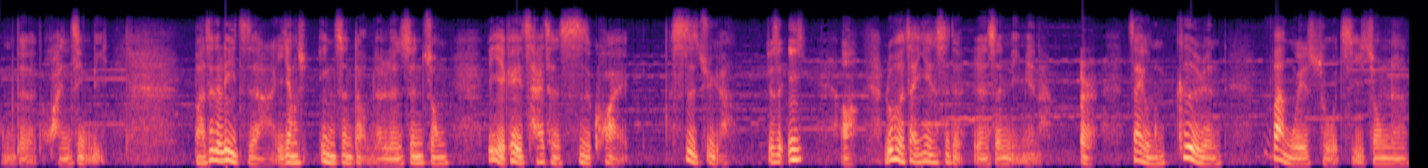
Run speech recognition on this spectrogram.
我们的环境里。把这个例子啊，一样去印证到我们的人生中，也可以拆成四块、四句啊，就是一。啊，如何在厌世的人生里面呢？二，在我们个人范围所及中呢？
